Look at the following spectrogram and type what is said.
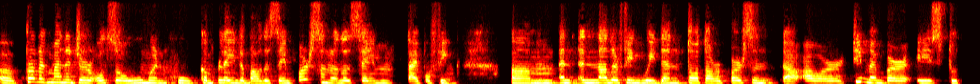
a product manager also a woman who complained about the same person and the same type of thing. Um, and another thing we then taught our person uh, our team member is to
